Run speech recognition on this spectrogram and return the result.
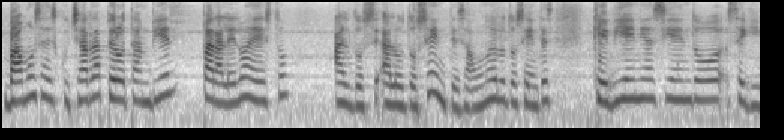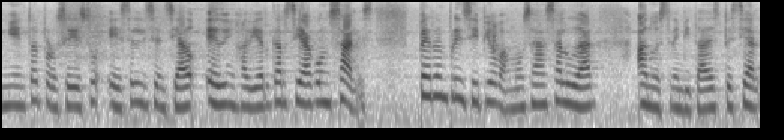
Vamos a escucharla, pero también paralelo a esto, al a los docentes, a uno de los docentes que viene haciendo seguimiento al proceso es el licenciado Edwin Javier García González. Pero en principio vamos a saludar a nuestra invitada especial,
